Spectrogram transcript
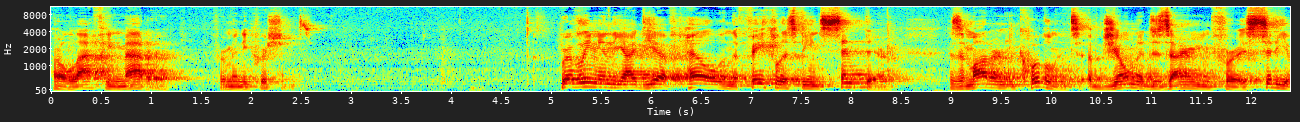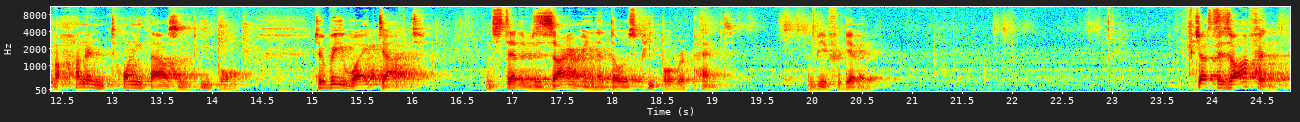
are a laughing matter for many Christians. Reveling in the idea of hell and the faithless being sent there is a modern equivalent of Jonah desiring for a city of 120,000 people to be wiped out instead of desiring that those people repent and be forgiven. Just as often,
